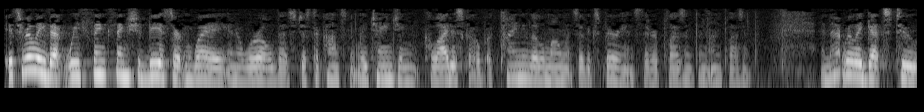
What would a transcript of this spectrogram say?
it's really that we think things should be a certain way in a world that's just a constantly changing kaleidoscope of tiny little moments of experience that are pleasant and unpleasant. And that really gets to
